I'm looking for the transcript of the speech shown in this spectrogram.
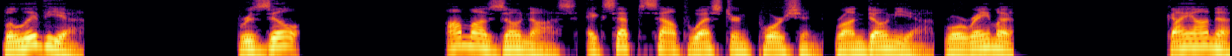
Bolivia. Brazil. Amazonas except southwestern portion, Rondonia, Roraima. Guyana.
